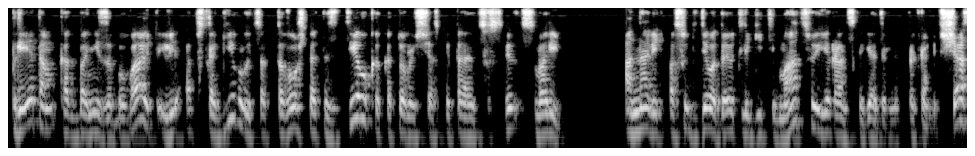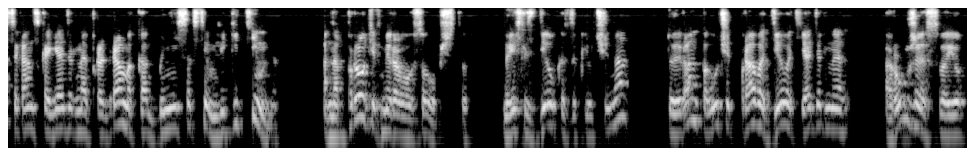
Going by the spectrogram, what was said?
при этом как бы они забывают или абстрагируются от того, что это сделка, которую сейчас пытаются сварить, она ведь, по сути дела, дает легитимацию иранской ядерной программе. Сейчас иранская ядерная программа как бы не совсем легитимна. Она против мирового сообщества. Но если сделка заключена, то Иран получит право делать ядерное оружие свое,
